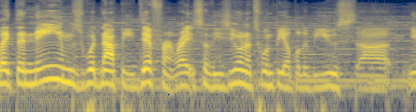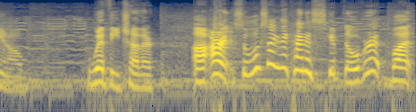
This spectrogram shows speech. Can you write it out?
like the names would not be different, right? So these units wouldn't be able to be used, uh, you know, with each other. Uh, all right, so it looks like they kind of skipped over it, but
